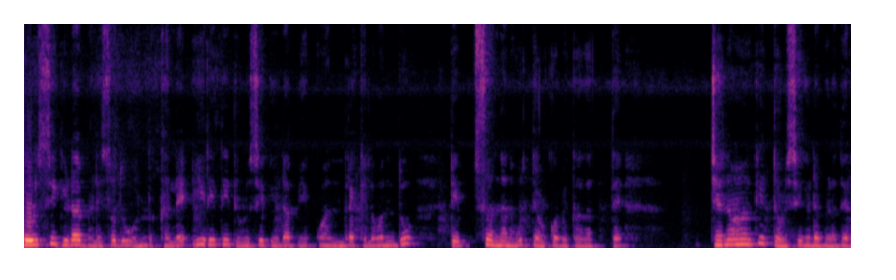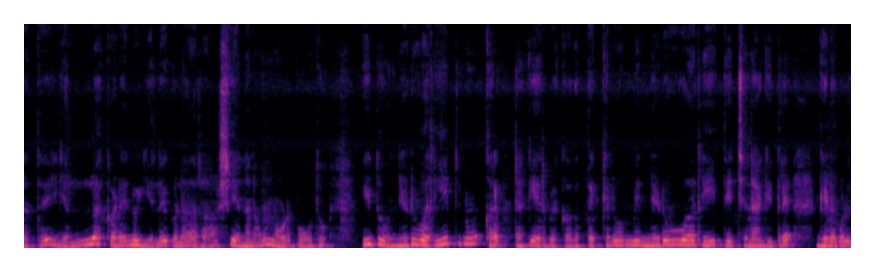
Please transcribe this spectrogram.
ತುಳಸಿ ಗಿಡ ಬೆಳೆಸೋದು ಒಂದು ಕಲೆ. ಈ ರೀತಿ ತುಳಸಿ ಗಿಡ ಬೇಕು ಅಂದರೆ ಕೆಲವೊಂದು ಟಿಪ್ಸನ್ನು ನಾವು ತಿಳ್ಕೊಬೇಕಾಗತ್ತೆ. ಚೆನ್ನಾಗಿ ತುಳಸಿ ಗಿಡ ಬೆಳೆದಿರುತ್ತೆ ಎಲ್ಲ ಕಡೆಯೂ ಎಲೆಗಳ ರಾಶಿಯನ್ನು ನಾವು ನೋಡ್ಬೋದು. ಇದು ನೆಡುವ ರೀತಿನೂ ಕರೆಕ್ಟಾಗಿ ಇರಬೇಕಾಗತ್ತೆ. ಕೆಲವೊಮ್ಮೆ ನೆಡುವ ರೀತಿ ಚೆನ್ನಾಗಿದ್ದರೆ ಗಿಡಗಳು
